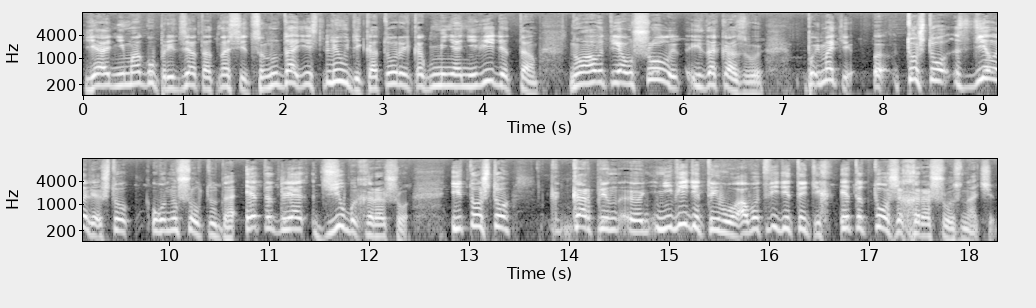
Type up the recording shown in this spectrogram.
Я не могу предвзято относиться. Ну да, есть люди, которые как бы меня не видят там, ну а вот я ушел и, и доказываю понимаете, э, то, что сделали, что он ушел туда, это для Дзюбы хорошо. И то, что Карпин э, не видит его, а вот видит этих, это тоже хорошо, значит.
